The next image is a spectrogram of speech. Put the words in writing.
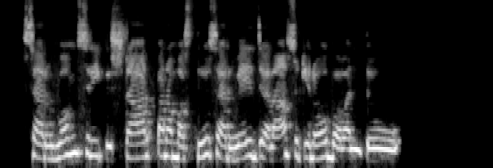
सर्व श्रीकृष्णापणमस्तु सर्वे जना सुखिनो भवन्तु।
